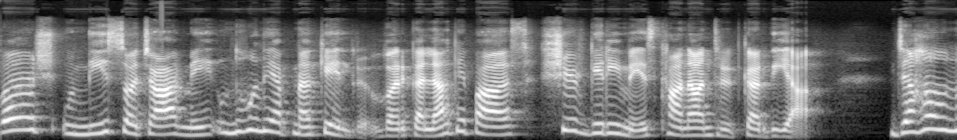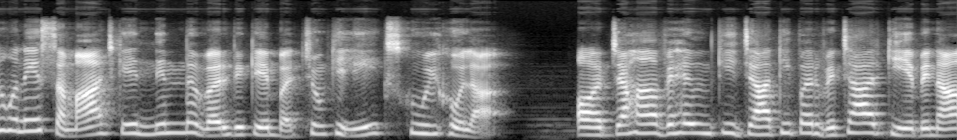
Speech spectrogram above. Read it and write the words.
वर्ष 1904 में उन्होंने अपना केंद्र वरकला के पास शिवगिरी में स्थानांतरित कर दिया, जहाँ उन्होंने समाज के निम्न वर्ग के बच्चों के लिए एक स्कूल खोला और जहाँ वह उनकी जाति पर विचार किए बिना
